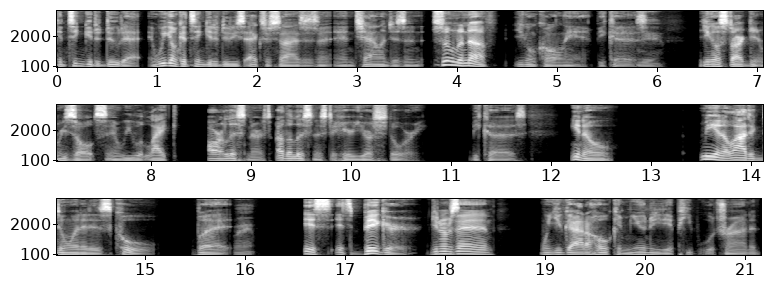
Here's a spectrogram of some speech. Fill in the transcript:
continue to do that. And we're gonna continue to do these exercises and, and challenges. And soon enough, you're gonna call in because yeah, you're gonna start getting results. And we would like our listeners, other listeners, to hear your story. Because, you know, me and Logic doing it is cool, but right. it's it's bigger. You know what I'm saying? When you got a whole community of people who are trying to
